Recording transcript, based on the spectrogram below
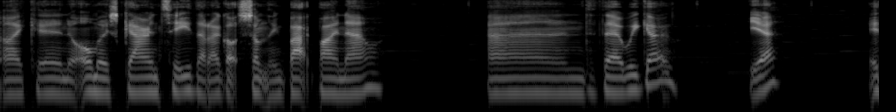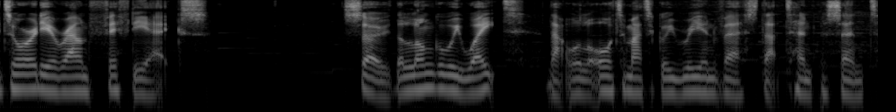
I can almost guarantee that I got something back by now. And there we go. Yeah, it's already around 50x. So the longer we wait, that will automatically reinvest that 10%.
